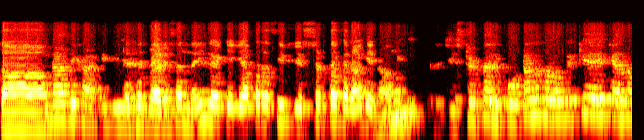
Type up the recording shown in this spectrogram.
ਤਾਂ ਨਾ ਦਿਖਾ ਕੇ ਗਿਆ ਫਿਰ ਮੈਡੀਸਨ ਨਹੀਂ ਲੈ ਕੇ ਗਿਆ ਪਰ ਅਸੀਂ ਰਜਿਸਟਰ ਤਾਂ ਕਰਾਂਗੇ ਨਾ। ਉਹਨੂੰ। ਰਜਿਸਟਰ ਤਾਂ ਰਿਪੋਰਟਾਂ ਨੂੰ ਕਰੋਗੇ ਕਿ ਇਹ ਕਹਿਣਾ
